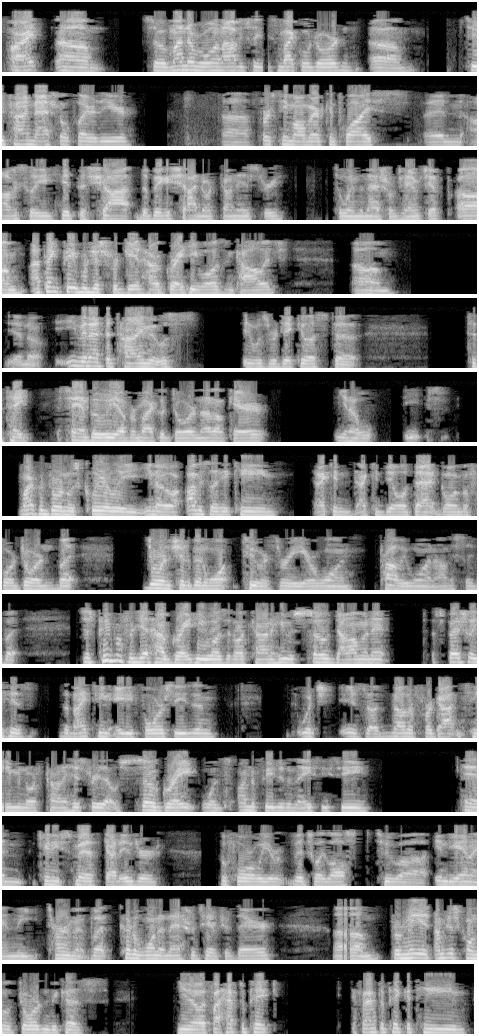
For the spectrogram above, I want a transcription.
All right. Um, so my number one obviously is Michael Jordan, um, two-time National Player of the Year, uh, first team All-American twice, and obviously hit the shot, the biggest shot in North Carolina history to win the national championship. Um, I think people just forget how great he was in college. Um, you know, even at the time, it was it was ridiculous to to take Sam Bowie over Michael Jordan. I don't care. You know, Michael Jordan was clearly, you know, obviously Hakeem. I can I can deal with that going before Jordan, but Jordan should have been one, two or three or one, probably one, obviously. But just people forget how great he was at North Carolina. He was so dominant, especially his the 1984 season, which is another forgotten team in North Carolina history that was so great. Was undefeated in the ACC, and Kenny Smith got injured before we eventually lost to uh, Indiana in the tournament, but could have won a national championship there. Um, for me, I'm just going with Jordan because, you know, if I have to pick, if I have to pick a team,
